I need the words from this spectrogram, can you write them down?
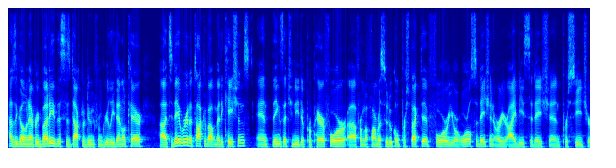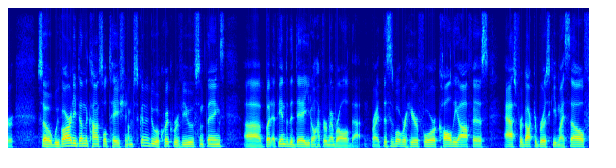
How's it going everybody? This is Dr. Dhoon from Greeley Dental Care. Uh, today we're going to talk about medications and things that you need to prepare for uh, from a pharmaceutical perspective for your oral sedation or your IV sedation procedure. So we've already done the consultation. I'm just going to do a quick review of some things, uh, but at the end of the day you don't have to remember all of that, right? This is what we're here for. Call the office, ask for Dr. Brisky, myself,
